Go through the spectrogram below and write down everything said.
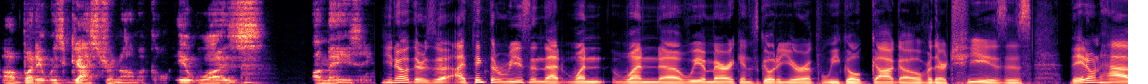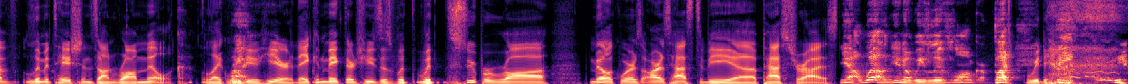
uh, but it was gastronomical. It was amazing. You know, there's a. I think the reason that when when uh, we Americans go to Europe, we go gaga over their cheese is they don't have limitations on raw milk like we Right. do here. They can make their cheeses with with super raw milk, whereas ours has to be uh, pasteurized. Yeah, well, you know, we live longer, but We do. the,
